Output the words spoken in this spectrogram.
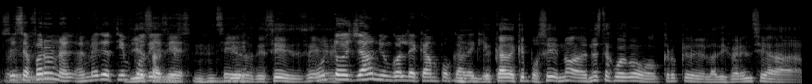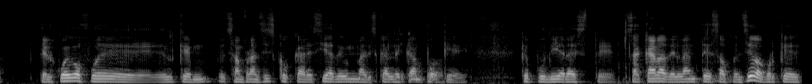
Sí, se fueron al, al medio tiempo 10 a 10-10. 10. Ujú, Sí. 10 a 10, sí, sí. Un touchdown y un gol de campo cada de equipo. cada equipo, sí. No, en este juego creo que la diferencia del juego fue el que San Francisco carecía de un mariscal de campo que, que pudiera este, sacar adelante esa ofensiva, porque,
